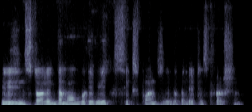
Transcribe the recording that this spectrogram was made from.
It is installing the MongoDB 6.0, the latest version.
